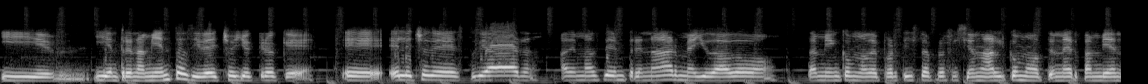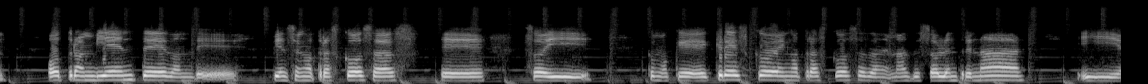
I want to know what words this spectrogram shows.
y, entrenamientos. Y de hecho yo creo que eh, el hecho de estudiar además de entrenar me ha ayudado también como deportista profesional como tener también otro ambiente donde pienso en otras cosas eh, soy como que crezco en otras cosas además de solo entrenar y,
